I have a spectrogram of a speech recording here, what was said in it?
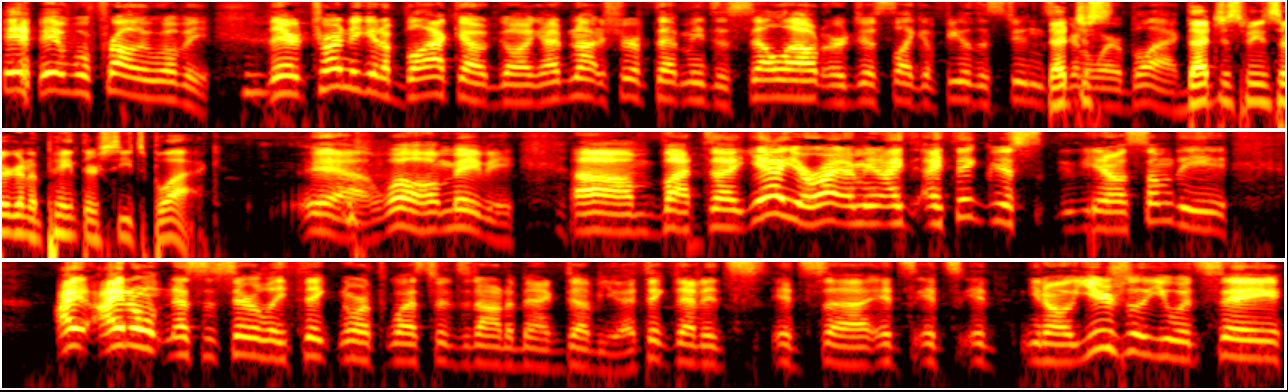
it will probably will be. They're trying to get a blackout going. I'm not sure if that means a sellout or just like a few of the students are going to just wear black. that just means they're gonna paint their seats black. Yeah, well, maybe. Um, but uh, yeah, you're right. I mean, I, I think just you know some of the. I, I don't necessarily think Northwestern's an automatic W. I think that it's it's uh, it's it's it. You know, usually you would say,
